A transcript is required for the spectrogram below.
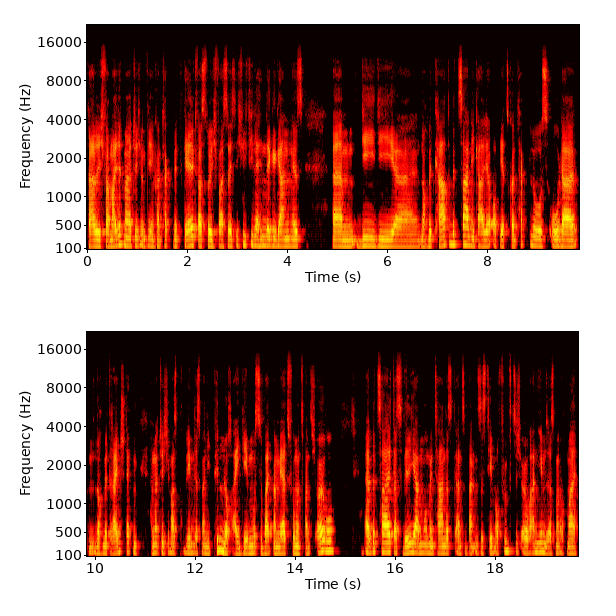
Dadurch vermeidet man natürlich irgendwie den Kontakt mit Geld, was durch was weiß ich wie viele Hände gegangen ist. Ähm, die, die äh, noch mit Karte bezahlen, egal ob jetzt kontaktlos oder noch mit reinstecken, haben natürlich immer das Problem, dass man die PIN noch eingeben muss, sobald man mehr als 25 Euro äh, bezahlt. Das will ja momentan das ganze Bankensystem auf 50 Euro anheben, sodass man auch mal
